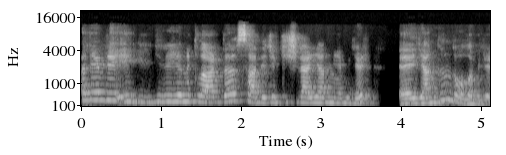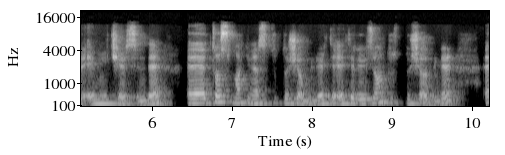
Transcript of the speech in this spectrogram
Alevle ilgili yanıklarda sadece kişiler yanmayabilir. E, yangın da olabilir evin içerisinde. E, tost makinesi tutuşabilir, te, televizyon tutuşabilir. E,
